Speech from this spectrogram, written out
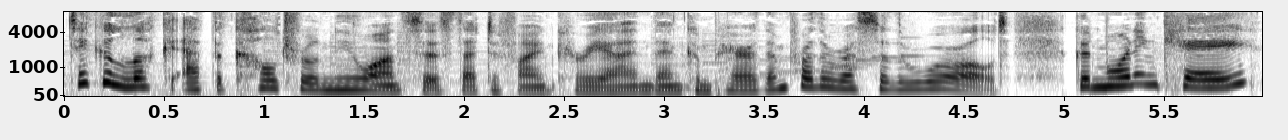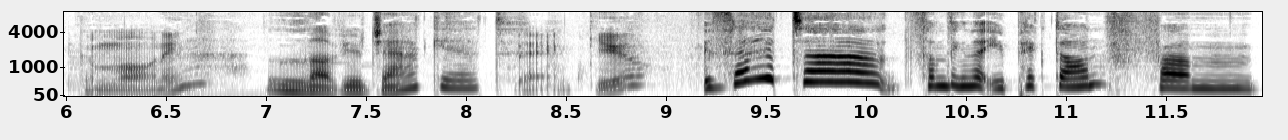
take a look at the cultural nuances that define Korea and then compare them for the rest of the world. Good morning, Kay. Good morning. Love your jacket. Thank you. Is that uh, something that you picked on from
